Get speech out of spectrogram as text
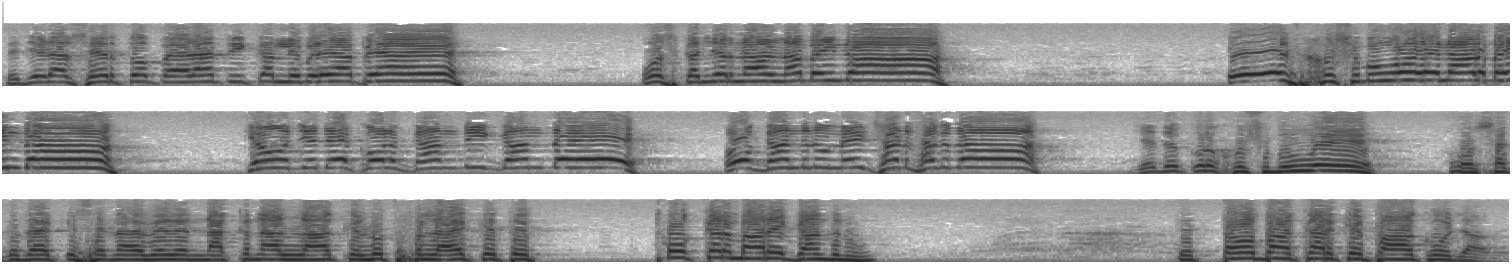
تو جڑا سر تو پیروں تیکر لبڑیا پیا اس کنجر نال نہ بہتا اس خوشبو والے بہتا کیوں؟ جہد کول گند ہی گند ہے وہ گند نو نہیں چڑ سکتا جہد کول خوشبو ہے ہو سکتا ہے کسی نہ ویلے نک نال لا کے لطف لے کے تے ٹھوکر مارے گند نو تے توبہ کر کے پاک ہو جاوے۔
